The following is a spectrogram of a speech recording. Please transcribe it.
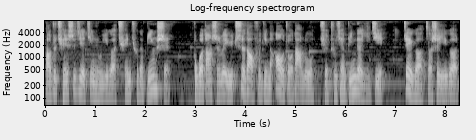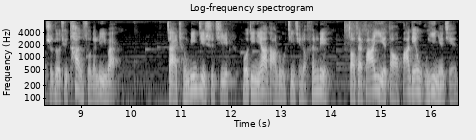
导致全世界进入一个全球的冰室。不过，当时位于赤道附近的澳洲大陆却出现冰的遗迹，这个则是一个值得去探索的例外。在成冰纪时期，罗迪尼亚大陆进行了分裂，早在八亿到八点五亿年前。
